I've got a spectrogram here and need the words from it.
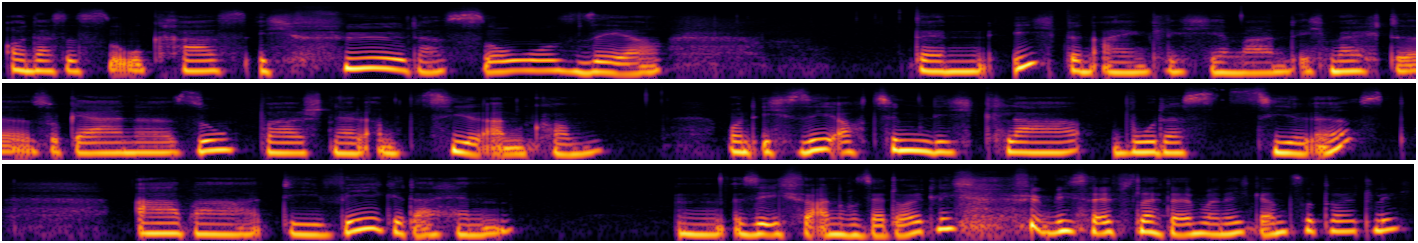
Und das ist so krass. Ich fühle das so sehr. Denn ich bin eigentlich jemand, ich möchte so gerne super schnell am Ziel ankommen. Und ich sehe auch ziemlich klar, wo das Ziel ist. Aber die Wege dahin mh, hm, sehe ich für andere sehr deutlich, für mich selbst leider immer nicht ganz so deutlich.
